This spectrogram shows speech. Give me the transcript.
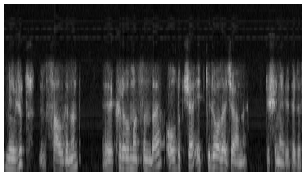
mevcut salgının e, kırılmasında oldukça etkili olacağını düşünebiliriz.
